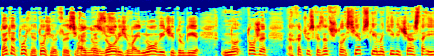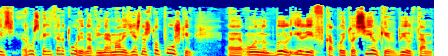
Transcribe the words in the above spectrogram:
Да, да, точно, точно. Как Зорич, Войнович и другие. Но тоже э, хочу сказать, что сербские мотивы часто и в русской литературе. Например, мало известно, что Пушкин он был или в какой-то ссылке, был там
